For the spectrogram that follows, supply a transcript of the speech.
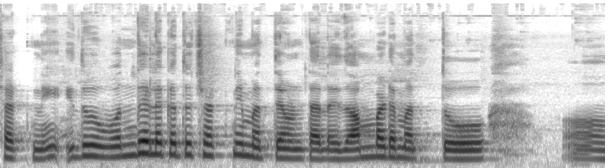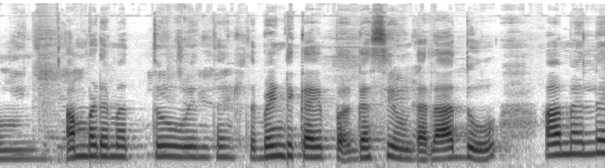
ಚಟ್ನಿ, ಇದು ಒಂದೆಳಗದ್ದು ಚಟ್ನಿ ಮತ್ತೆ ಉಂಟಲ್ಲ, ಇದು ಅಂಬಡೆ ಮತ್ತು ಅಂಬಡೆ ಮತ್ತು ಎಂತ ಹೇಳ್ತಾರೆ, ಬೆಂಡೆಕಾಯಿ ಪ, ಗಸಿ ಉಂಟಲ್ಲ ಅದು. ಆಮೇಲೆ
